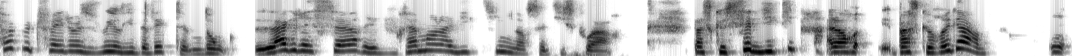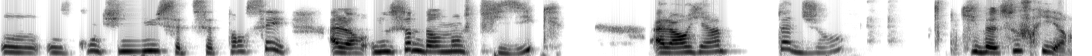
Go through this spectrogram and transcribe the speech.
perpetrator is really the victim. Donc, l'agresseur est vraiment la victime dans cette histoire. Parce que cette victime, alors, parce que regarde, on, on, continue cette, cette, pensée. Alors, nous sommes dans le monde physique. Alors, il y a un tas de gens qui veulent souffrir.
